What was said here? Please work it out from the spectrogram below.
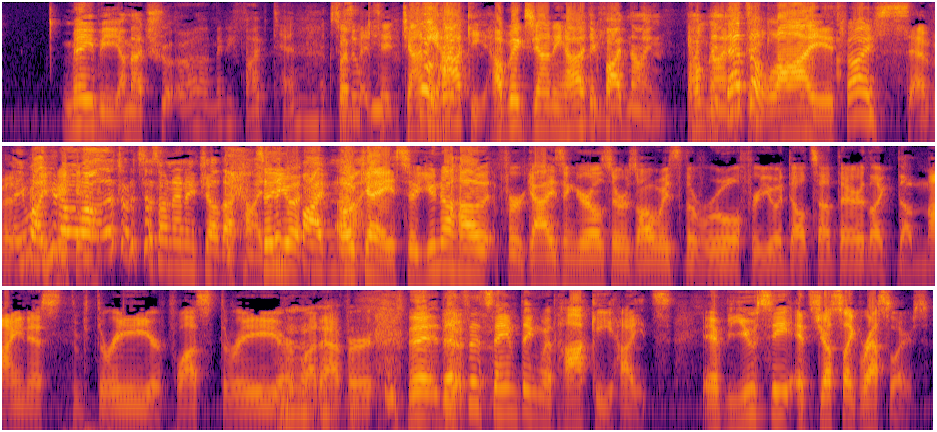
Maybe I'm not sure. Uh, maybe five ten. But Suzuki. t- Johnny So, Hockey. How big's Johnny Hockey? I think five nine. Come, 5'9", I that's a lie. It's five seven. Well, you know, well, that's what it says on NHL.com. I so you five nine. okay? So you know how for guys and girls there was always the rule for you adults out there, like the three or plus three or mm-hmm. whatever. Th- that's the same thing with hockey heights. If you see, it's just like wrestlers.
